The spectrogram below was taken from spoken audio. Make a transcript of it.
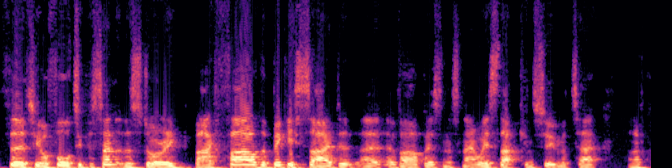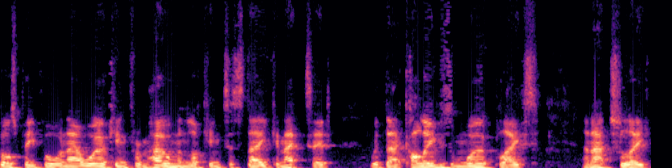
30 or 40% of the story. By far, the biggest side of, uh, of, our business now is that consumer tech. And of course, people are now working from home and looking to stay connected with their colleagues and workplace. And actually,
